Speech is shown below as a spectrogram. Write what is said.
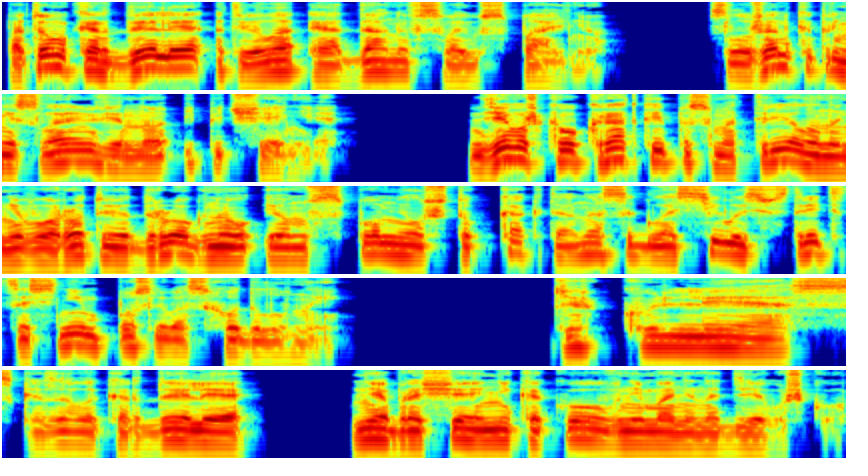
Потом Корделия отвела Эодана в свою спальню. Служанка принесла им вино и печенье. Девушка украдкой посмотрела на него, рот ее дрогнул, и он вспомнил, что как-то она согласилась встретиться с ним после восхода луны. «Геркулес», — сказала Корделия, не обращая никакого внимания на девушку.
